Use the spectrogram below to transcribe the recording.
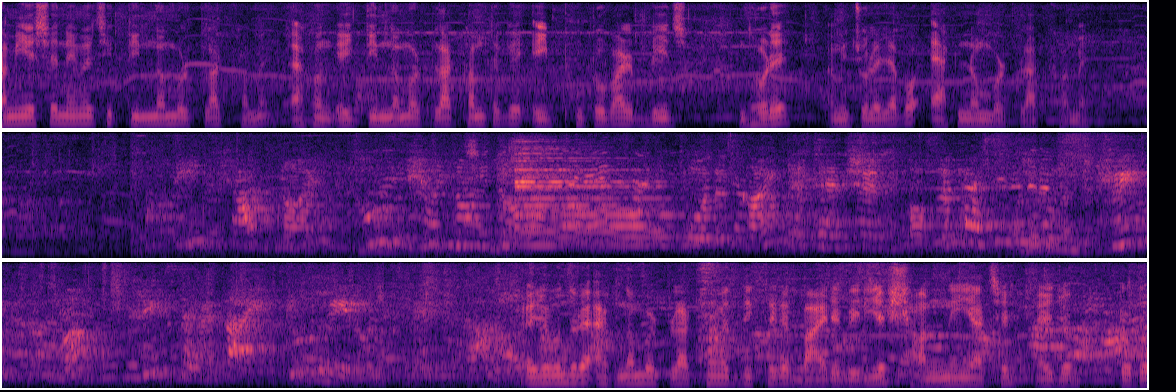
আমি এসে নেমেছি তিন নম্বর প্ল্যাটফর্মে। এখন এই তিন নম্বর প্ল্যাটফর্ম থেকে এই ফুটওভার ব্রিজ ধরে আমি চলে যাব এক নম্বর প্ল্যাটফর্মে। এই যে বন্ধুরা, এক নম্বর প্ল্যাটফর্মের দিক থেকে বাইরে বেরিয়ে সামনেই আছে এই যে টোটো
